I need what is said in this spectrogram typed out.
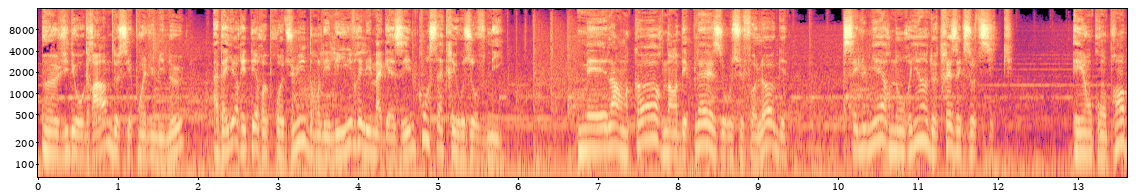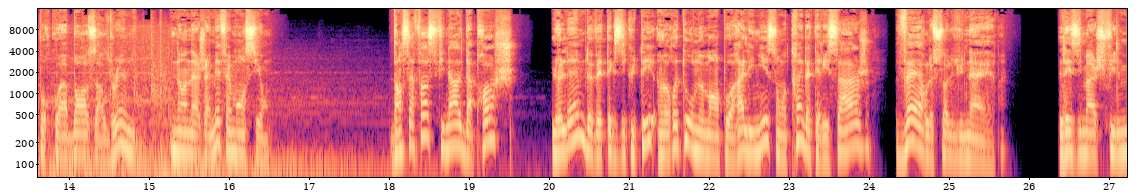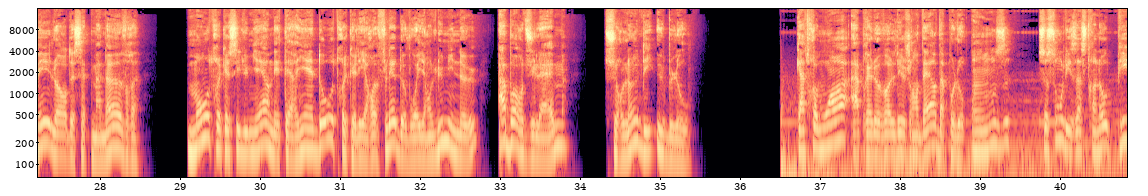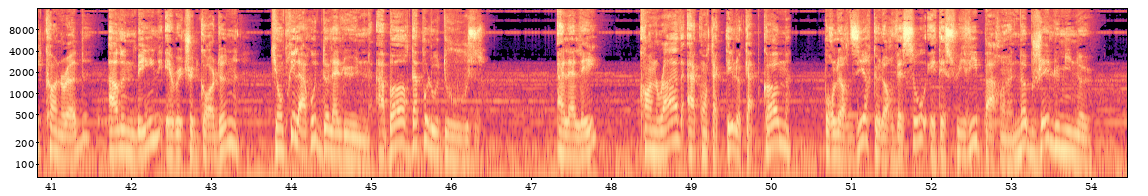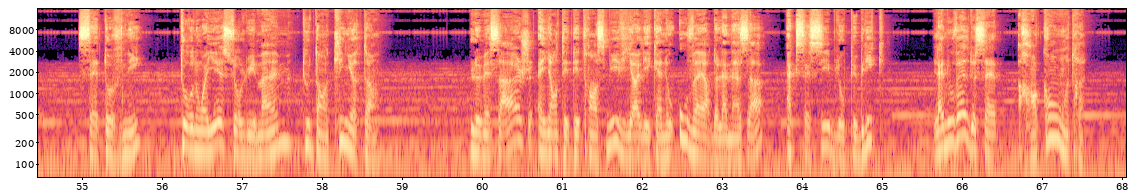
Un vidéogramme de ces points lumineux a d'ailleurs été reproduit dans les livres et les magazines consacrés aux ovnis. Mais là encore, n'en déplaise aux ufologues, ces lumières n'ont rien de très exotique. Et on comprend pourquoi Buzz Aldrin n'en a jamais fait mention. Dans sa phase finale d'approche, le LEM devait exécuter un retournement pour aligner son train d'atterrissage vers le sol lunaire. Les images filmées lors de cette manœuvre montrent que ces lumières n'étaient rien d'autre que les reflets de voyants lumineux à bord du LEM sur l'un des hublots. Quatre mois après le vol légendaire d'Apollo 11, ce sont les astronautes Pete Conrad, Alan Bean et Richard Gordon qui ont pris la route de la Lune à bord d'Apollo 12. À l'aller, Conrad a contacté le Capcom pour leur dire que leur vaisseau était suivi par un objet lumineux. Cet ovni tournoyait sur lui-même tout en clignotant. Le message ayant été transmis via les canaux ouverts de la NASA, accessibles au public, la nouvelle de cette rencontre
